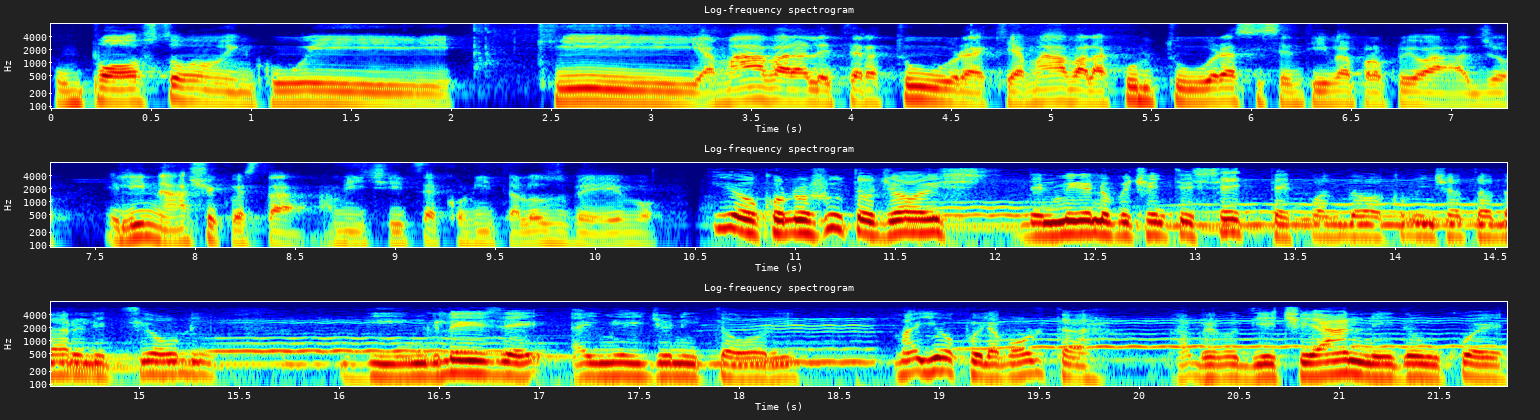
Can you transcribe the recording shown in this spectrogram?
un posto in cui chi amava la letteratura, chi amava la cultura si sentiva proprio agio e lì nasce questa amicizia con Italo Svevo. Io ho conosciuto Joyce nel 1907 quando ha cominciato a dare lezioni di inglese ai miei genitori, ma io quella volta avevo dieci anni, dunque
